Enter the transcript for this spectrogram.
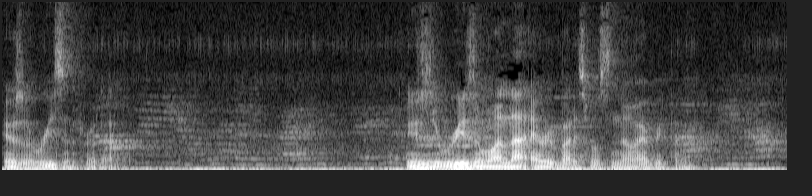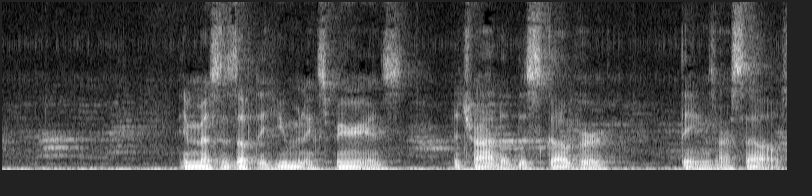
there's a reason for that. There's a reason why not everybody's supposed to know everything. It messes up the human experience to try to discover things ourselves.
